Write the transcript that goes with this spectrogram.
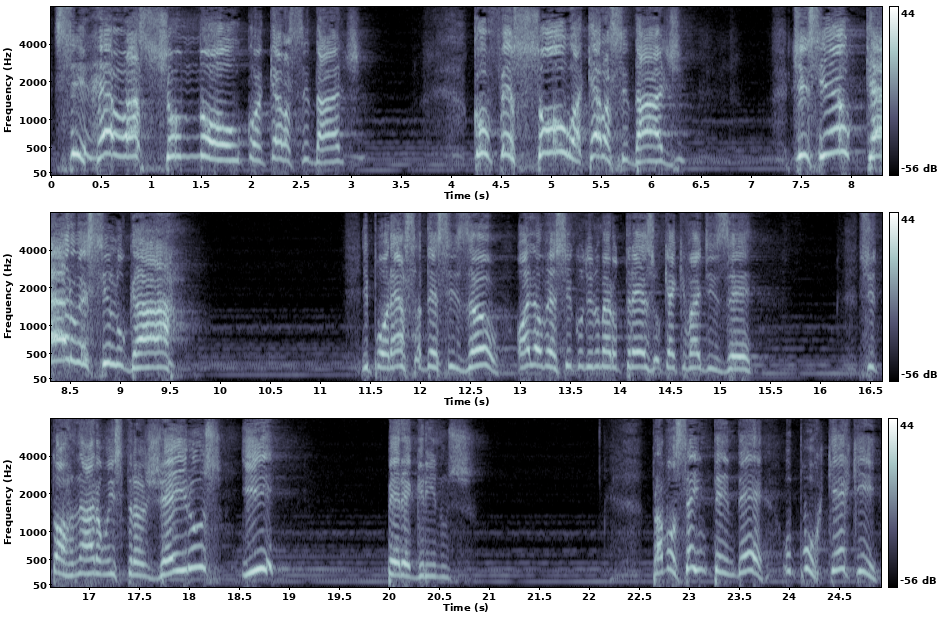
se relacionou com aquela cidade, confessou aquela cidade, disse: Eu quero esse lugar. E por essa decisão, olha o versículo de número 13, o que é que vai dizer? Se tornaram estrangeiros e peregrinos. Para você entender o porquê que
